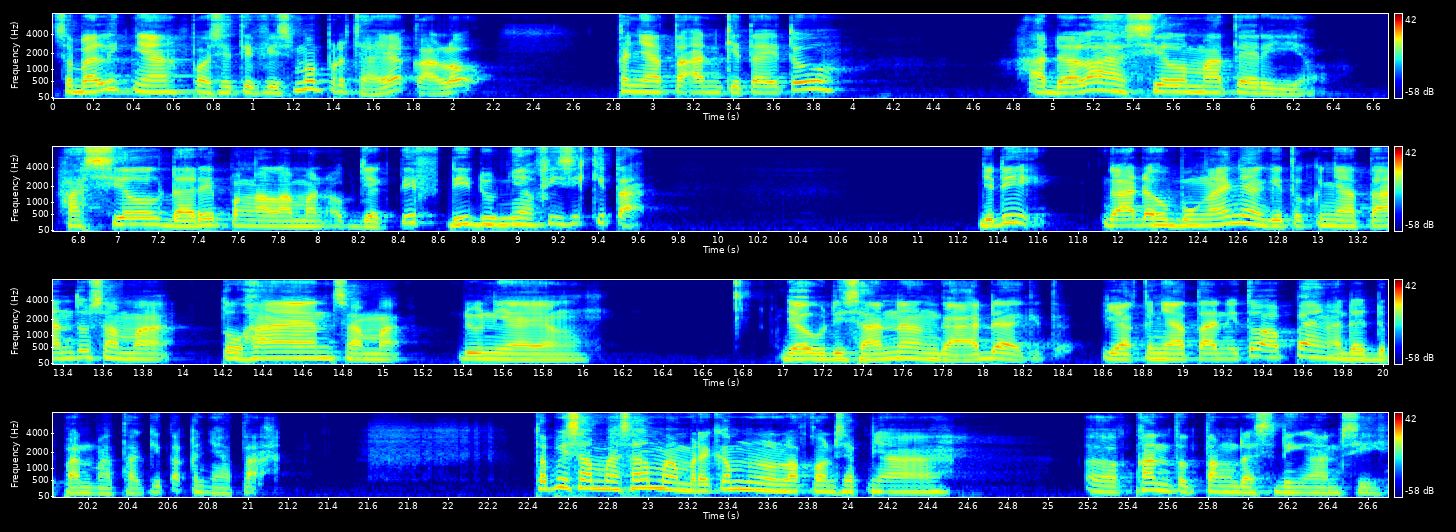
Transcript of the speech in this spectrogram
Sebaliknya, positivisme percaya kalau kenyataan kita itu adalah hasil material, hasil dari pengalaman objektif di dunia fisik kita. Jadi nggak ada hubungannya gitu kenyataan tuh sama Tuhan, sama dunia yang jauh di sana nggak ada gitu. Ya kenyataan itu apa yang ada depan mata kita kenyataan. Tapi sama-sama mereka menolak konsepnya uh, kan tentang dasding ansi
